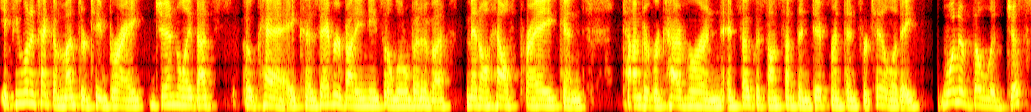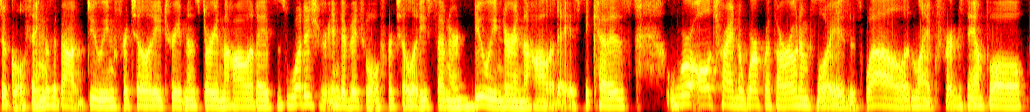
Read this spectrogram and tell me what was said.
if you want to take a month or two break generally that's okay because everybody needs a little bit of a mental health break and time to recover and, and focus on something different than fertility. One of the logistical things about doing fertility treatments during the holidays is what is your individual fertility center doing during the holidays? Because we're all trying to work with our own employees as well. And like for example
